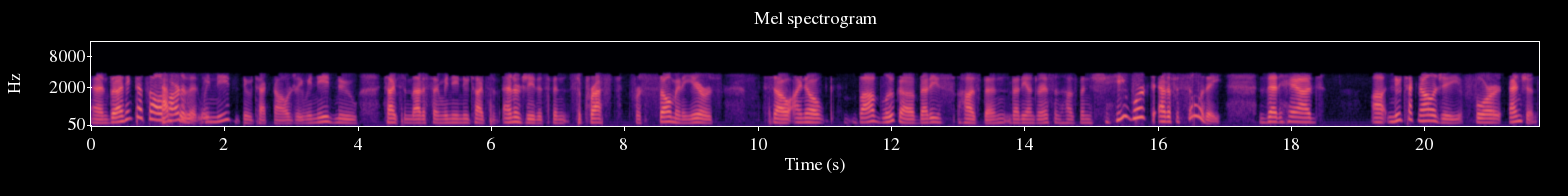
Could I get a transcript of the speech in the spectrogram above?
And but I think that's all a Absolutely. part of it. We need new technology. We need new types of medicine. We need new types of energy that's been suppressed for so many years. So I know Bob Luca, Betty's husband, Betty Andreasson's husband, he worked at a facility that had uh, new technology for engines,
